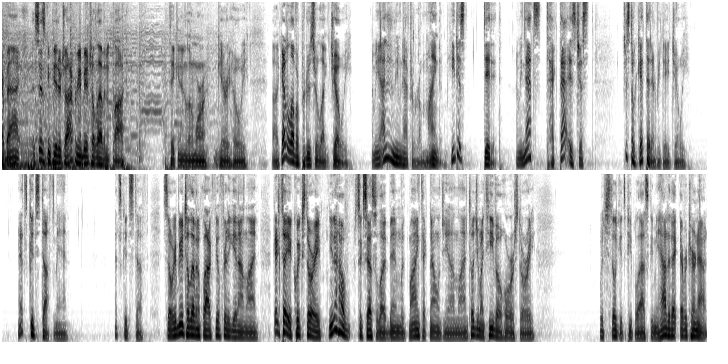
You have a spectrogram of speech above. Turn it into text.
Are back. This is Computer Talk. We're going to be here till 11 o'clock. Taking in a little more Gary Hoey. Uh, gotta love a producer like Joey. I mean, I didn't even have to remind him. He just did it. I mean, that's tech. That is just, just don't get that every day, Joey. That's good stuff, man. That's good stuff. So we're to be here till 11 o'clock. Feel free to get online. got to tell you a quick story. You know how successful I've been with buying technology online. I told you my TiVo horror story which still gets people asking me, how did that ever turn out?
